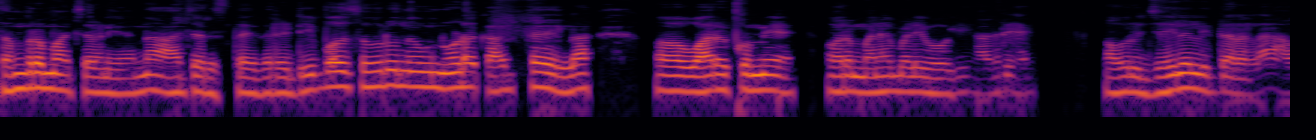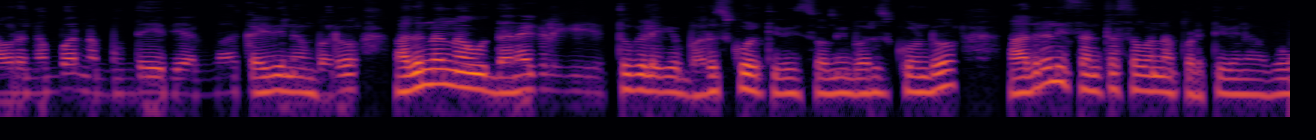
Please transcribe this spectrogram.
ಸಂಭ್ರಮಾಚರಣೆಯನ್ನ ಆಚರಿಸ್ತಾ ಇದ್ದಾರೆ. ಡಿ ಬಾಸ್ ಅವರು ನಾವು ನೋಡಕ್ ಆಗ್ತಾ ಇಲ್ಲ. ವಾರಕ್ಕೊಮ್ಮೆ ಅವರ ಮನೆ ಬಳಿ ಹೋಗಿ. ಆದ್ರೆ ಅವರು ಜೈಲಲ್ಲಿ ಇದ್ದಾರಲ್ಲ, ಅವರ ನಂಬರ್ ನಮ್ಮ ಮುಂದೆ ಇದೆಯಲ್ವಾ? ಕೈದಿ ನಂಬರು ಅದನ್ನ ನಾವು ದನಗಳಿಗೆ, ಎತ್ತುಗಳಿಗೆ ಬರೆಸ್ಕೊಳ್ತೀವಿ ಸ್ವಾಮಿ, ಬರೆಸ್ಕೊಂಡು ಅದರಲ್ಲಿ ಸಂತಸವನ್ನ ಪಡ್ತೀವಿ ನಾವು.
